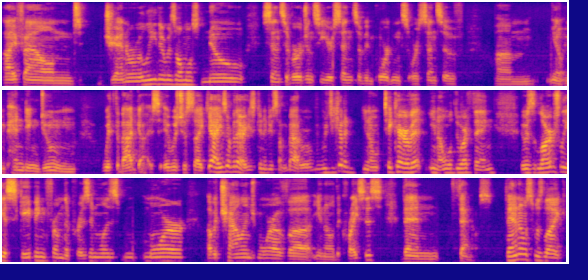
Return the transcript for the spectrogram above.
I found generally there was almost no sense of urgency or sense of importance or sense of um, you know impending doom with the bad guys. It was just like, yeah, he's over there. He's going to do something bad. We just got to, you know, take care of it. You know, we'll do our thing. It was largely escaping from the prison was more of a challenge, more of uh, you know, the crisis than Thanos. Thanos was like,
